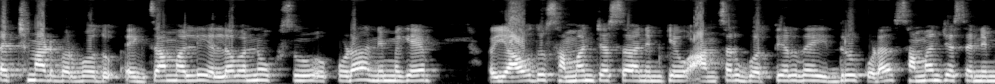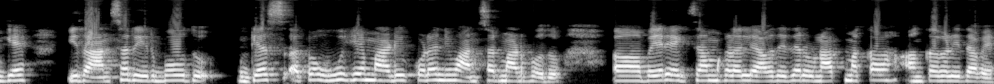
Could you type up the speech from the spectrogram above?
ಟಚ್ ಮಾಡಿ ಬರ್ಬೋದು. ಎಕ್ಸಾಮ್ ಅಲ್ಲಿ ಎಲ್ಲವನ್ನು ಕೂಡ ನಿಮಗೆ ಯಾವುದು ಸಮಂಜಸ ನಿಮಗೆ ಆನ್ಸರ್ ಗೊತ್ತಿರದೆ ಇದ್ರೂ ಕೂಡ ಸಮಂಜಸ ನಿಮಗೆ ಇದು ಆನ್ಸರ್ ಇರಬಹುದು ಗೆಸ್ ಅಥವಾ ಊಹೆ ಮಾಡಿ ಕೂಡ ನೀವು ಆನ್ಸರ್ ಮಾಡ್ಬೋದು. ಬೇರೆ ಎಕ್ಸಾಮ್ಗಳಲ್ಲಿ ಯಾವುದಿದೆ ಋಣಾತ್ಮಕ ಅಂಕಗಳಿದಾವೆ.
